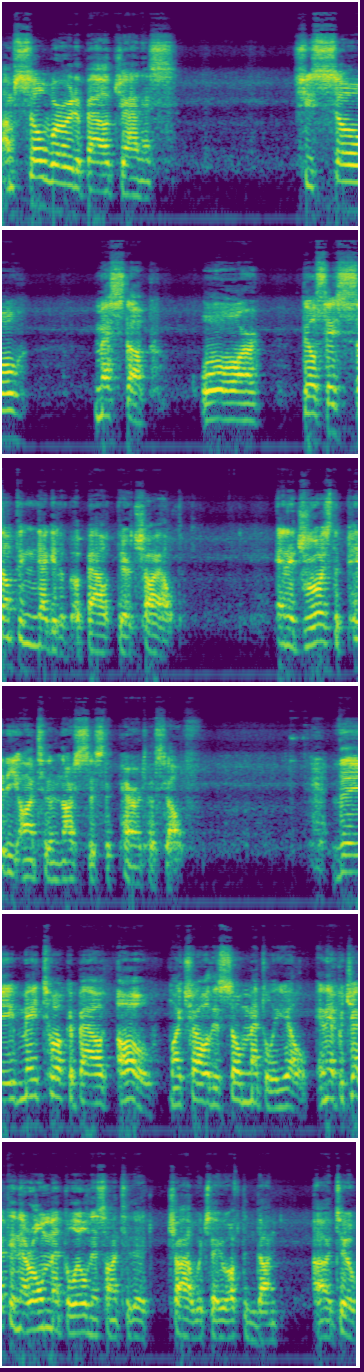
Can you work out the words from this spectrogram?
I'm so worried about Janice. She's so messed up. Or they'll say something negative about their child. And it draws the pity onto the narcissistic parent herself. They may talk about, oh, my child is so mentally ill. And they're projecting their own mental illness onto their child, which they often done, uh, do.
